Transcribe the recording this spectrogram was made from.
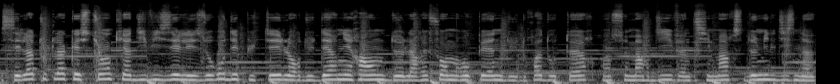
c'est là toute la question qui a divisé les eurodéputés lors du dernier round de la réforme européenne du droit d'auteur en ce mardi 26 mars 2019.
